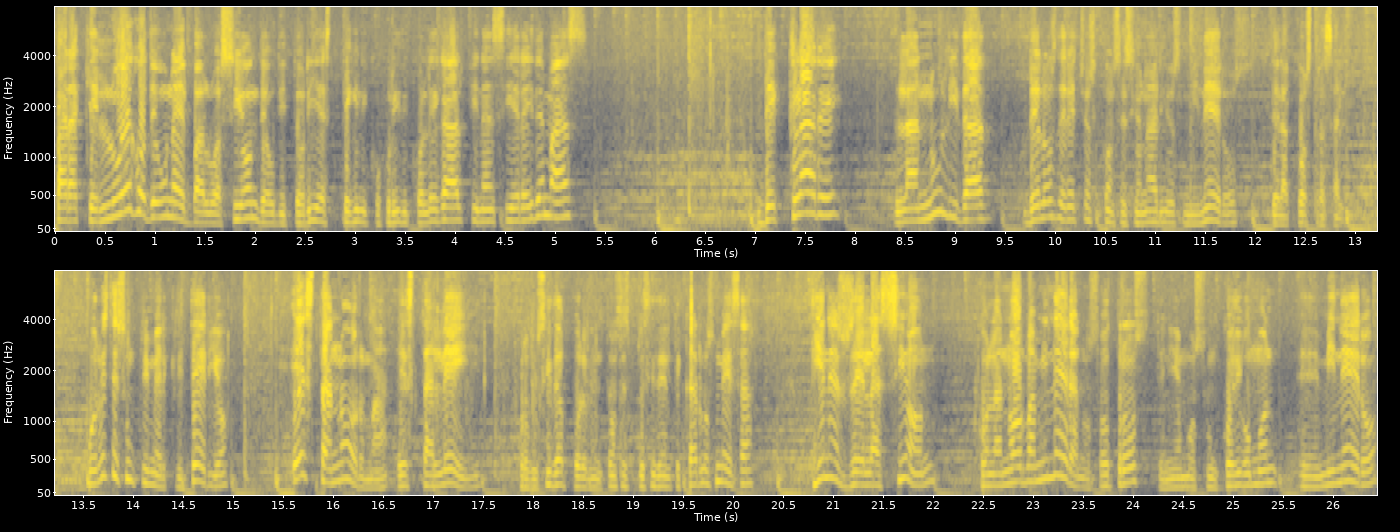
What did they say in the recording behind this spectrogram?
para que luego de una evaluación de auditorías técnico, jurídico, legal, financiera y demás, declare la nulidad de los derechos concesionarios mineros de la costra salina. Bueno, este es un primer criterio. Esta norma, esta ley, producida por el entonces presidente Carlos Mesa, tiene relación con la norma minera. Nosotros teníamos un código eh, minero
